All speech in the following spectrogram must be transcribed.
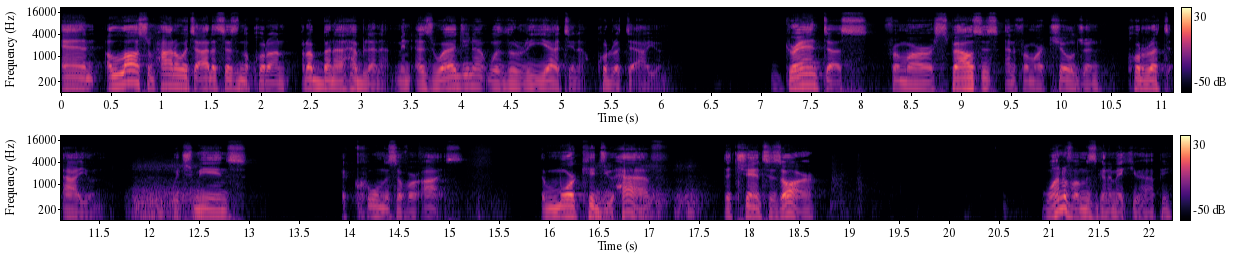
And Allah subhanahu wa ta'ala says in the Quran, رَبَّنَا هَبْ لَنَا مِنْ أَزْوَاجِنَا وَذُرِّيَّاتِنَا قُرَّةَ أَعْيُنٍ Grant us from our spouses and from our children قُرَّةَ أَعْيُنٍ which means a coolness of our eyes. The more kids you have, the chances are one of them is going to make you happy.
